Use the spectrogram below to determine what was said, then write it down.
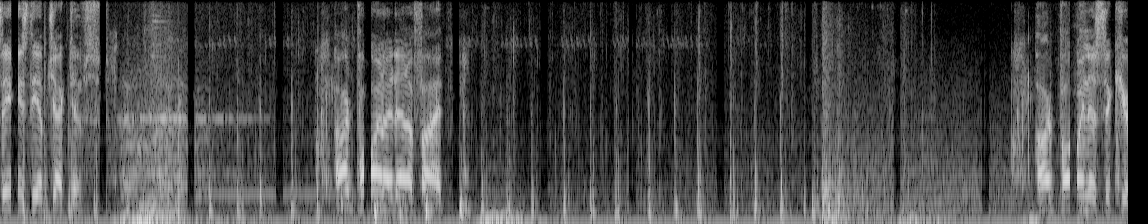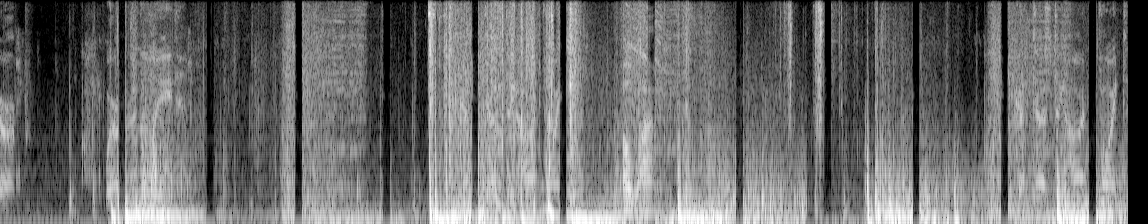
Seize the objectives. Hard point identified. Hard point is secure. We're in the lead. Contesting hard point. Oh wow. Contesting hard point.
